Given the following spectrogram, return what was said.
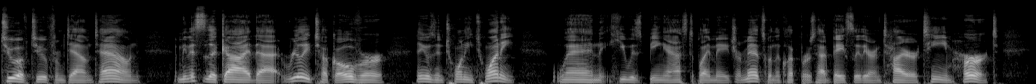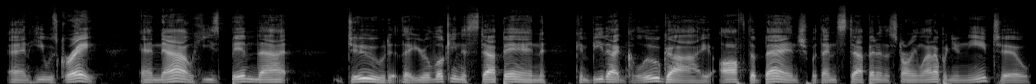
2 of 2 from downtown. I mean, this is a guy that really took over. I think it was in 2020 when he was being asked to play major minutes when the Clippers had basically their entire team hurt, and he was great. And now he's been that dude that you're looking to step in, can be that glue guy off the bench, but then step in in the starting lineup when you need to.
